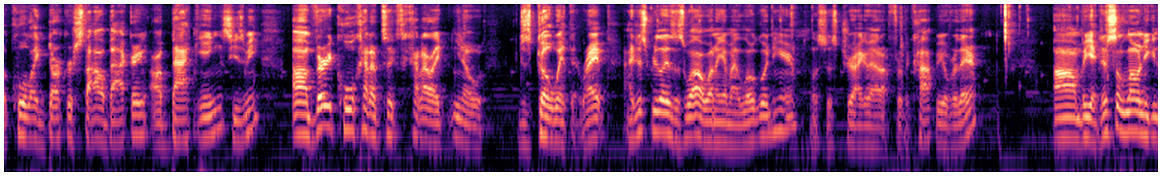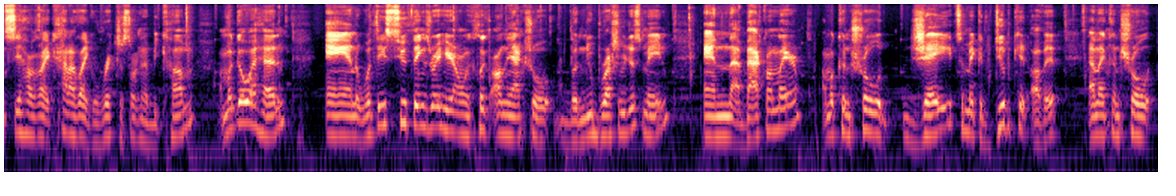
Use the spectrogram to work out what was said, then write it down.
a cool like darker style background, uh, backing, excuse me. Um, very cool, kind of to kind of like you know just go with it, right? I just realized as well I want to get my logo in here. Let's just drag that out for the copy over there. Um, but yeah, just alone, you can see how like kind of like rich it's starting to become. I'm gonna go ahead and with these two things right here, I'm gonna click on the actual, the new brush we just made, and that background layer, I'm gonna control J to make a duplicate of it, and then control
